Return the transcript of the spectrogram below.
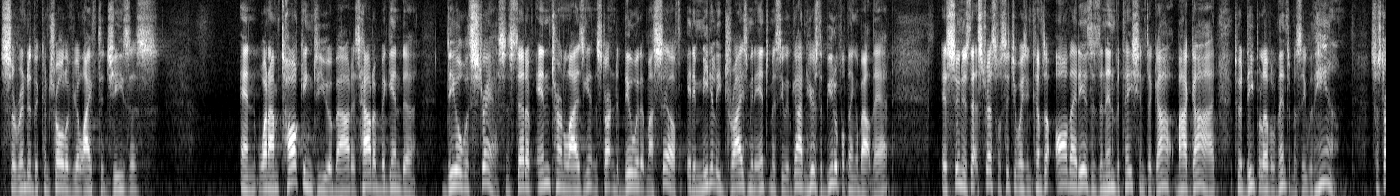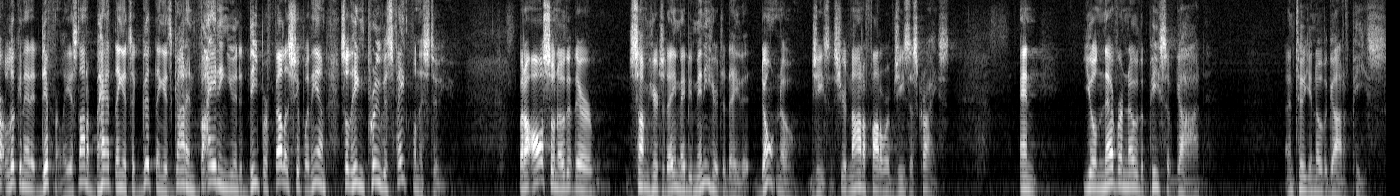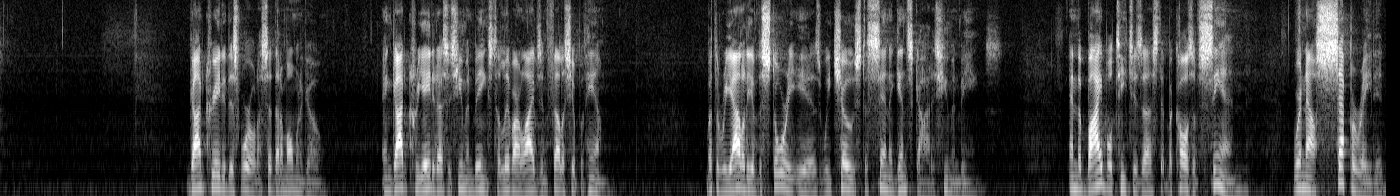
surrendered the control of your life to Jesus. And what I'm talking to you about is how to begin to deal with stress. Instead of internalizing it and starting to deal with it myself, it immediately drives me to intimacy with God. And here's the beautiful thing about that. As soon as that stressful situation comes up, all that is is an invitation to God by God to a deeper level of intimacy with Him. So start looking at it differently. It's not a bad thing, it's a good thing. It's God inviting you into deeper fellowship with Him so that He can prove His faithfulness to you. But I also know that there are some here today, maybe many here today, that don't know Jesus. You're not a follower of Jesus Christ. And you'll never know the peace of God until you know the God of peace. God created this world. I said that a moment ago. And God created us as human beings to live our lives in fellowship with Him. But the reality of the story is we chose to sin against God as human beings. And the Bible teaches us that because of sin, we're now separated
